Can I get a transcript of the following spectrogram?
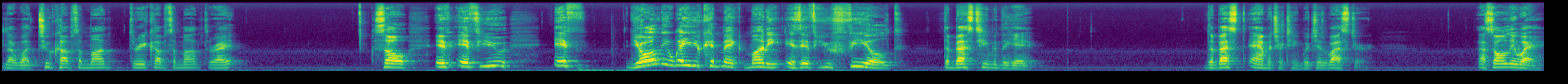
like what two cups a month, three cups a month, right? So if if you if the only way you can make money is if you field the best team in the game, the best amateur team, which is Wester. That's the only way.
